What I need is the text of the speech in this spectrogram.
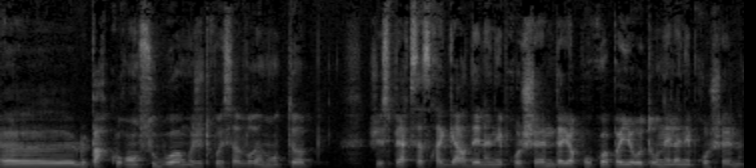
Euh, le parcours en sous-bois, moi j'ai trouvé ça vraiment top. J'espère que ça sera gardé l'année prochaine. D'ailleurs, pourquoi pas y retourner l'année prochaine?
